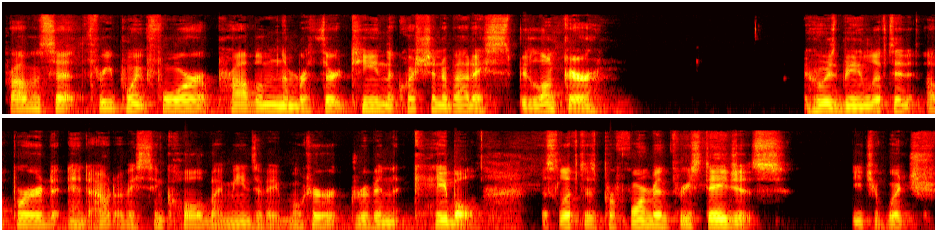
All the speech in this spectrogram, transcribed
Problem set 3.4, problem number 13, the question about a spelunker who is being lifted upward and out of a sinkhole by means of a motor-driven cable. This lift is performed in three stages, each of which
